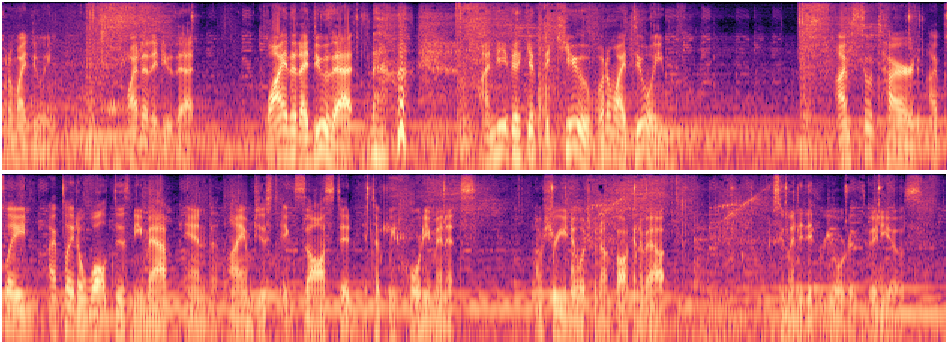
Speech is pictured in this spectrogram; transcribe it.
What am I doing? Why did I do that? Why did I do that? I need to get the cube, what am I doing? I'm so tired, I played- I played a Walt Disney map, and I am just exhausted. It took me 40 minutes. I'm sure you know which one I'm talking about. Assuming I didn't reorder the videos.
